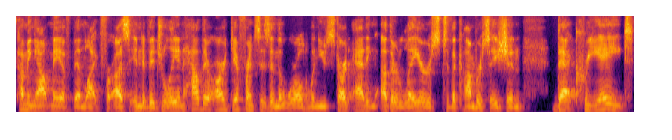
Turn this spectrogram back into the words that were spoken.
coming out may have been like for us individually and how there are differences in the world when you start adding other layers to the conversation that create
